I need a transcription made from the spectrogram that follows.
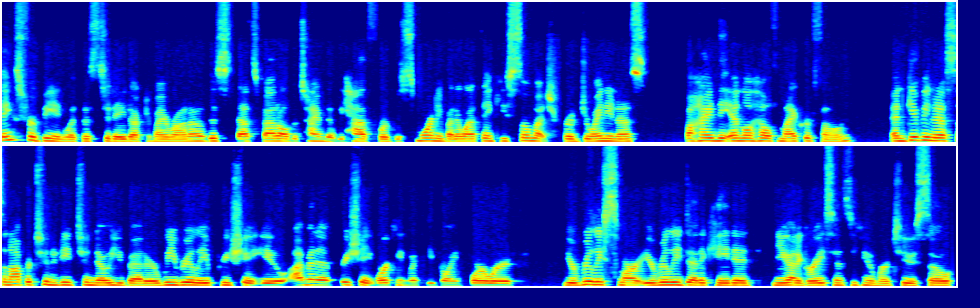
Thanks for being with us today, Dr. Maiorano. This that's about all the time that we have for this morning, but I want to thank you so much for joining us behind the Enloe Health microphone and giving us an opportunity to know you better. We really appreciate you. I'm going to appreciate working with you going forward. You're really smart, you're really dedicated, you got a great sense of humor too. So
